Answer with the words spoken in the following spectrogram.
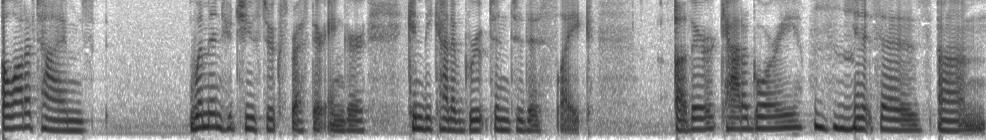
a lot of times women who choose to express their anger can be kind of grouped into this like other category. And it says um,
